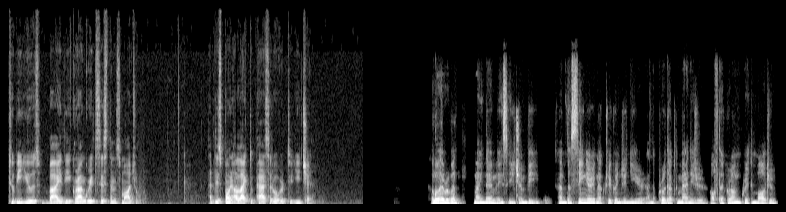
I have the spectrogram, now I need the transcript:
to be used by the ground grid systems module. At this point, I'd like to pass it over to Yichen. Hello, everyone. My name is Yichen Bi. I'm the Senior Electrical Engineer and the Product Manager of the Ground Grid module.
